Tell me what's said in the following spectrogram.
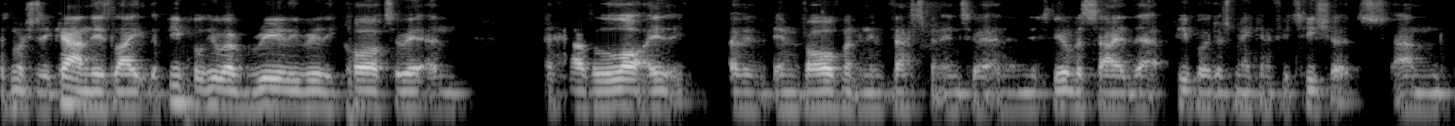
as much as they can. There's like the people who are really, really core to it and, and have a lot of of involvement and investment into it, and then there's the other side that people are just making a few t-shirts, and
